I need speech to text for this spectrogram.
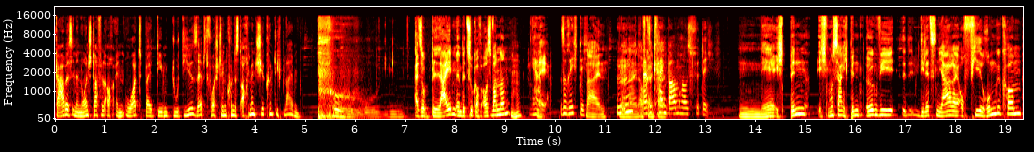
Gab es in der neuen Staffel auch einen Ort, bei dem du dir selbst vorstellen konntest, ach Mensch, hier könnte ich bleiben? Also bleiben in Bezug auf Auswandern? Ja. Nee. So richtig. Nein, Mhm. nein, nein, auf also keinen kein Fall. Baumhaus für dich. Nee, ich bin, ich muss sagen, ich bin irgendwie die letzten Jahre auch viel rumgekommen,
